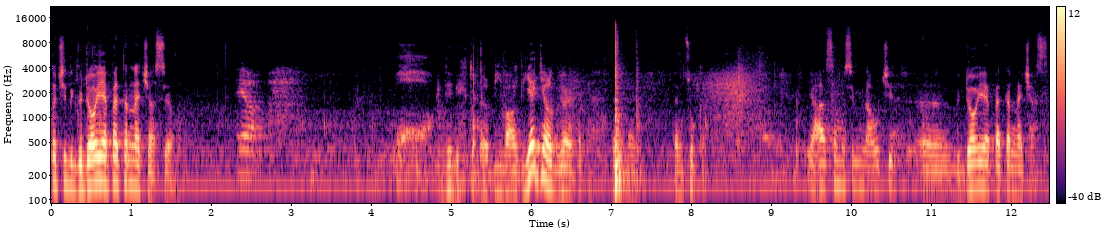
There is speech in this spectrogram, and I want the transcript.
Točit, kdo je Petr Nečas, jo? Jo. Oh, kdybych to byl býval věděl, kdo je ten, ten cukr. Já se musím naučit, eh, kdo je Petr Nečas.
